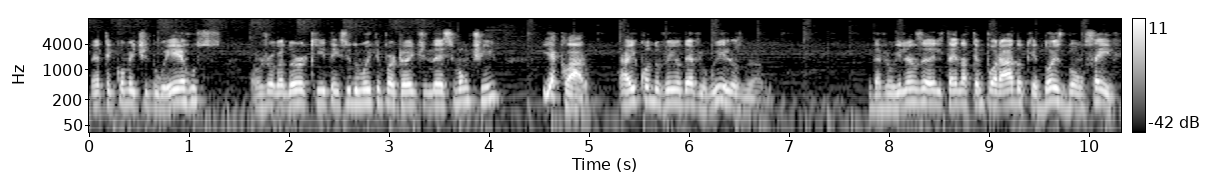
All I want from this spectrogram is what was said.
né, tem cometido erros. É um jogador que tem sido muito importante nesse montinho. E é claro, aí quando vem o Devin Williams, meu amigo. Devin Williams ele tá aí na temporada o que? Dois bons save?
